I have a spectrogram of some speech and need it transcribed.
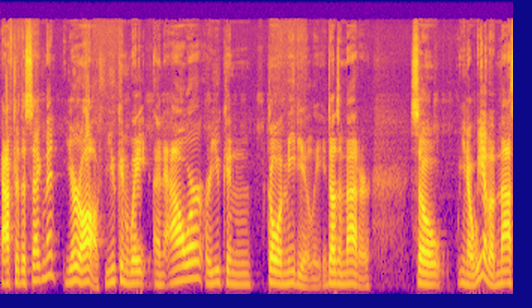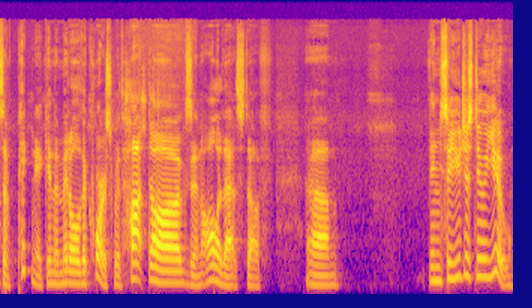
after the segment, you're off. You can wait an hour or you can go immediately. It doesn't matter. So, you know, we have a massive picnic in the middle of the course with hot dogs and all of that stuff. Um, and so you just do you.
